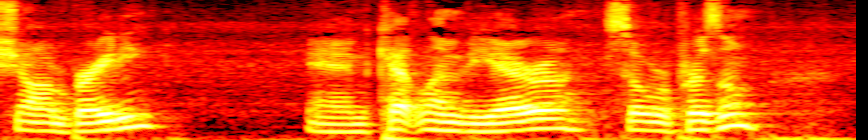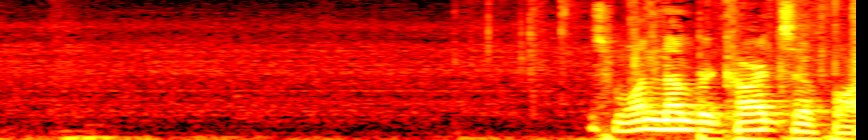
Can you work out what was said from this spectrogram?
Sean Brady, and Ketlen Vieira, Silver Prism. Just one numbered card so far.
